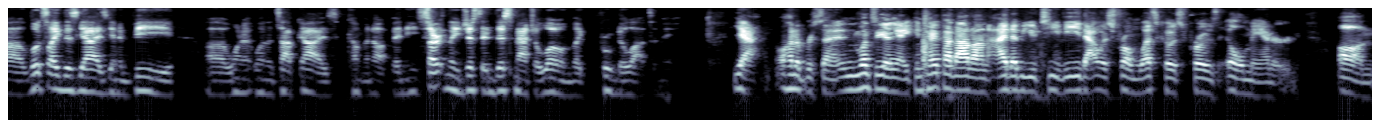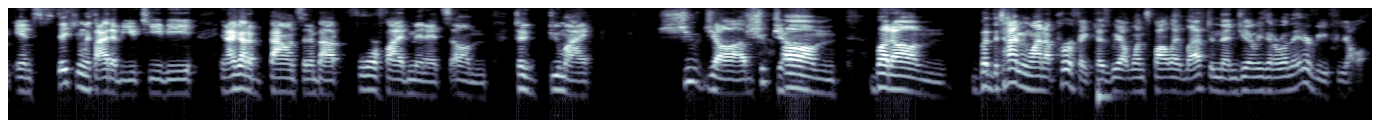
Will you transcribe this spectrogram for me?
uh looks like this guy is going to be uh, one of one of the top guys coming up, and he certainly just in this match alone like proved a lot to me. Yeah, 100%. And once again, yeah, you can check that out on IWTV. That was from West Coast Pros Ill Mannered. Um, and sticking with IWTV, and I got to bounce in about four or five minutes um, to do my shoot job. Shoot job. Um, but um, but the timing wound up perfect because we got one spotlight left, and then Jeremy's gonna run the interview for y'all.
